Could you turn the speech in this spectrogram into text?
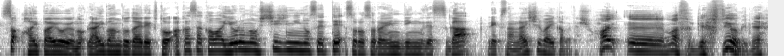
さあハイパーヨーヨーのライブダイレクト赤坂は夜の7時に乗せてそろそろエンディングですがレクさん来週はいかがでしょう？はい、えー、まず月曜日ね。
